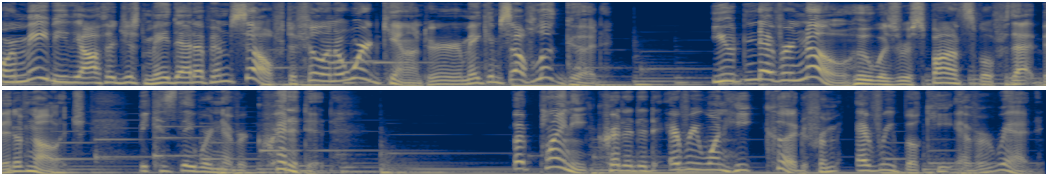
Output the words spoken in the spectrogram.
Or maybe the author just made that up himself to fill in a word count or make himself look good. You'd never know who was responsible for that bit of knowledge because they were never credited. But Pliny credited everyone he could from every book he ever read.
